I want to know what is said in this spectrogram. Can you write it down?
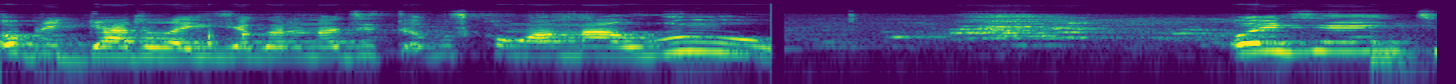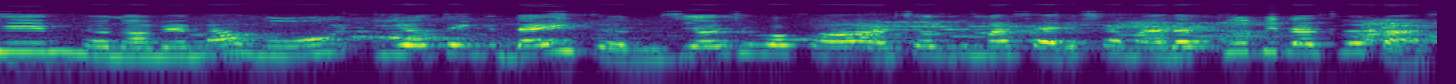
Obrigada, Laís. E agora nós estamos com a Malu. Gente! Meu nome é Malu e eu tenho 10 anos. E hoje eu vou falar sobre uma série chamada Clube das Babás.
